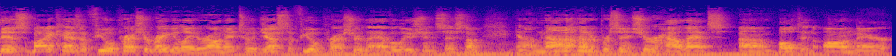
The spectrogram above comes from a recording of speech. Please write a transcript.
this bike has a fuel pressure regulator on it to adjust the fuel pressure, the evolution system, and I'm not 100% sure how that's um, bolted on there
